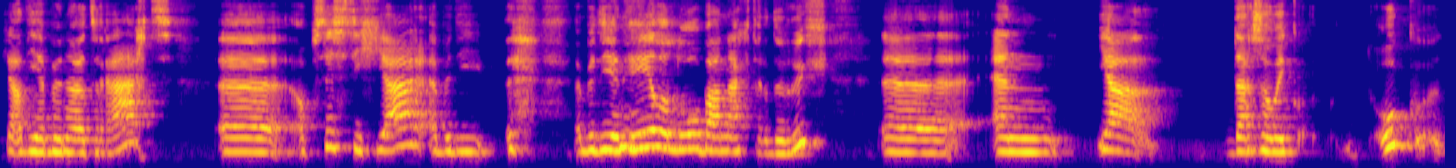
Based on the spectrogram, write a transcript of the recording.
ja, die hebben uiteraard uh, op 60 jaar hebben die, hebben die een hele loopbaan achter de rug. Uh, en ja, daar zou ik ook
